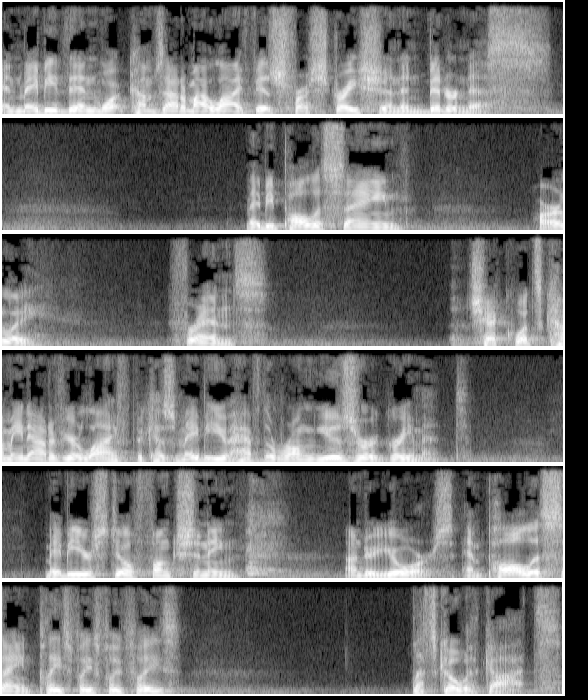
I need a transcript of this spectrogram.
And maybe then what comes out of my life is frustration and bitterness. Maybe Paul is saying, Harley, friends, check what's coming out of your life because maybe you have the wrong user agreement. Maybe you're still functioning under yours. And Paul is saying, please, please, please, please, let's go with God's.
